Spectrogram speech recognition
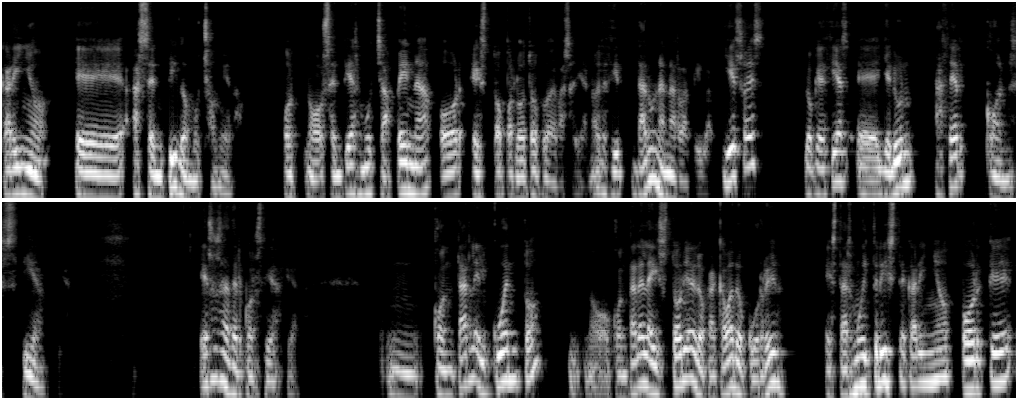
cariño, eh, has sentido mucho miedo. O, no sentías mucha pena por esto, por lo otro, por lo demás allá. ¿no? Es decir, dar una narrativa. Y eso es lo que decías, eh, hacer conciencia. Eso es hacer conciencia. Mm, contarle el cuento o contarle la historia de lo que acaba de ocurrir estás muy triste, cariño, porque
